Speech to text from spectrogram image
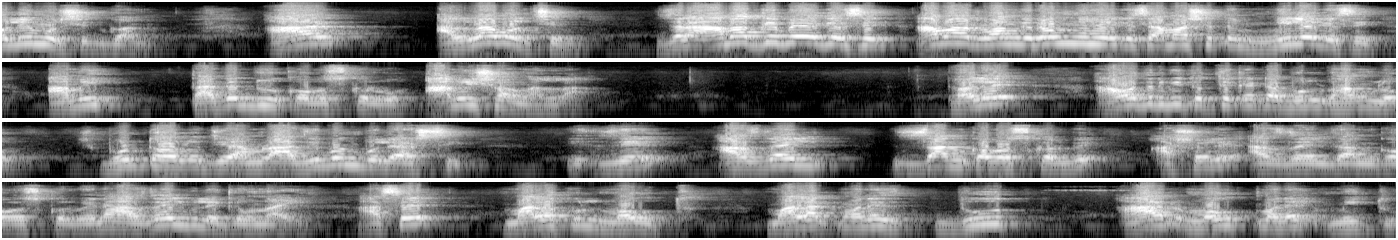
অলি মুর্শিদগণ। আর আল্লাহ বলছেন, যারা আমাকে পেয়ে গেছে, আমার রঙ রঙিন হয়ে গেছে, আমার সাথে মিলে গেছে, আমি তাদের রুহ কবজ করব, আমি স্বয়ং আল্লাহ। তাহলে আমাদের ভিতর থেকে একটা ভুল ভাঙলো। ভুলটা হলো যে আমরা আজীবন বলে আসছি যে আজরাইল জান কবজ করবে। আসলে আজরাইল জান কবজ করবে না, আজরাইল বলে কেউ নাই। আছে মালাকুল মৌত মালাক মানে দুধ আর মৌত মানে মৃত্যু।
